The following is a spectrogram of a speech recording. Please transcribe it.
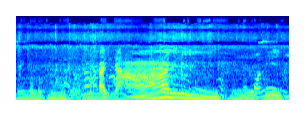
เล่นกับลูกนี้ไอ้ยายคนนี้ขี่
